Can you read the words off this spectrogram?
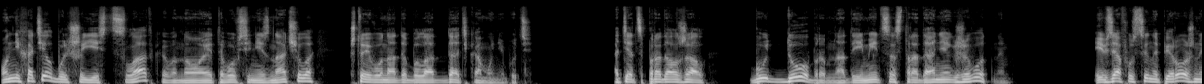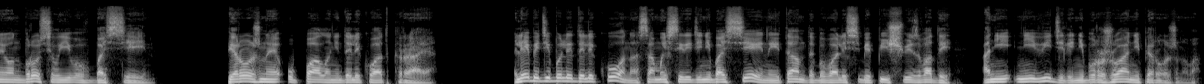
Он не хотел больше есть сладкого, но это вовсе не значило, что его надо было отдать кому-нибудь. Отец продолжал, «Будь добрым, надо иметь сострадание к животным». И, взяв у сына пирожное, он бросил его в бассейн. Пирожное упало недалеко от края. Лебеди были далеко, на самой середине бассейна, и там добывали себе пищу из воды. Они не видели ни буржуа, ни пирожного.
